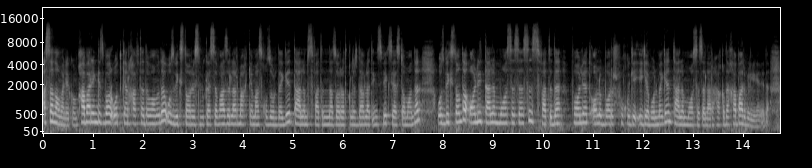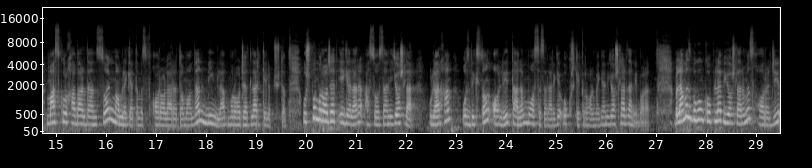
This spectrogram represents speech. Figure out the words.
assalomu alaykum. Xabaringiz bor o'tgan hafta davomida o'zbekiston respublikasi vazirlar mahkamasi huzuridagi ta'lim sifatini nazorat qilish davlat inspeksiyasi tomonidan o'zbekistonda oliy ta'lim muassasasi sifatida faoliyat olib borish huquqiga ega bo'lmagan ta'lim muassasalari haqida xabar berilgan edi. Mazkur xabardan so'ng mamlakatimiz fuqarolari tomonidan minglab murojaatlar kelib tushdi. Ushbu murojaat egalari asosan yoshlar ular ham o'zbekiston oliy ta'lim muassasalariga o'qishga kira olmagan yoshlardan iborat. Bilamiz bugun ko'plab yoshlarimiz xorijiy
